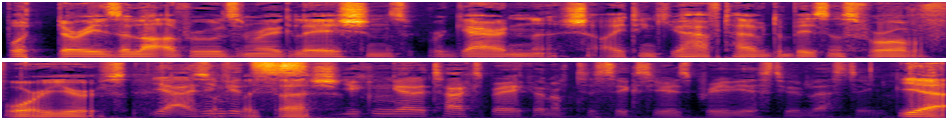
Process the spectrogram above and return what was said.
but there is a lot of rules and regulations regarding it. I think you have to have the business for over four years. Yeah, I think like it's that. you can get a tax break on up to six years previous to investing. Yeah,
